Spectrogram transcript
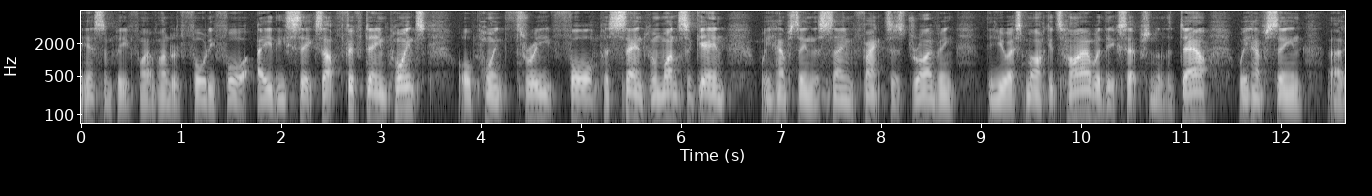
The S&P 500 44.86 up 15 points or 0.34%. And once again, we have seen the same factors driving the US markets higher with the exception of the Dow. We have seen uh,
